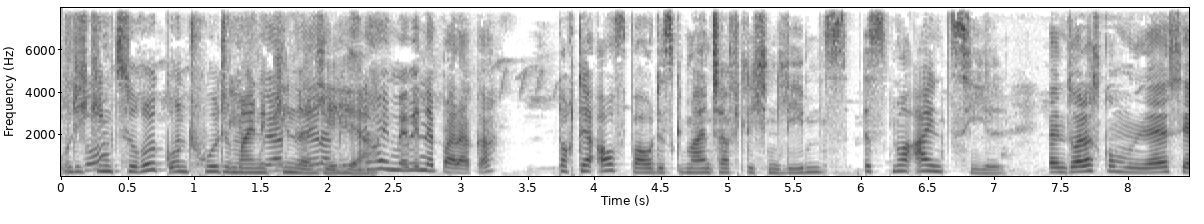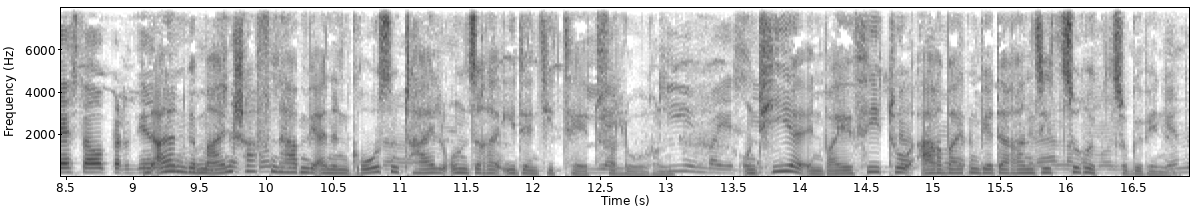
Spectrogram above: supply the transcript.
und ich ging zurück und holte meine Kinder hierher. Doch der Aufbau des gemeinschaftlichen Lebens ist nur ein Ziel. In allen Gemeinschaften haben wir einen großen Teil unserer Identität verloren. Und hier in Vallecito arbeiten wir daran, sie zurückzugewinnen.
